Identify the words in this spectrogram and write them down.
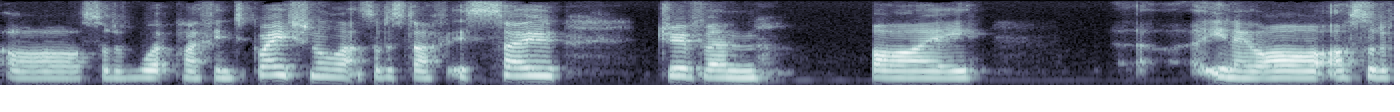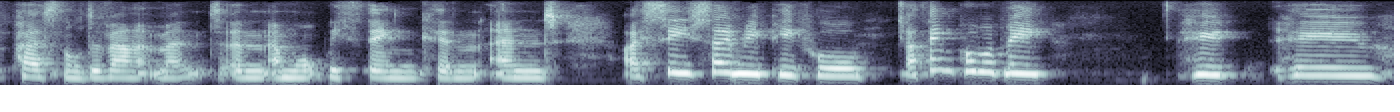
our sort of work life integration, all that sort of stuff is so driven by you know our, our sort of personal development and, and what we think. And and I see so many people I think probably who who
